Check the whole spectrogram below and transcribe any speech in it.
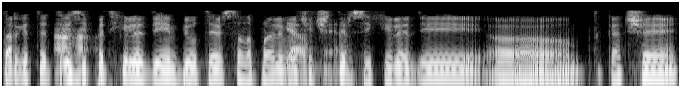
таргет е 35 000 им бил, те са направили вече Ясно, 40 000. А, така че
